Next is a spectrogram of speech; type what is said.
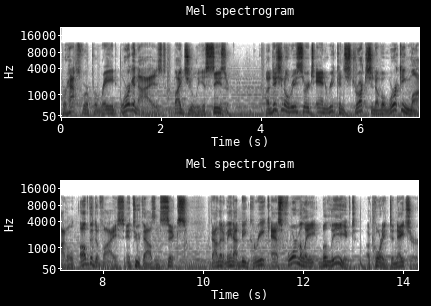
perhaps for a parade organized by Julius Caesar. Additional research and reconstruction of a working model of the device in 2006 found that it may not be Greek as formerly believed, according to Nature.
